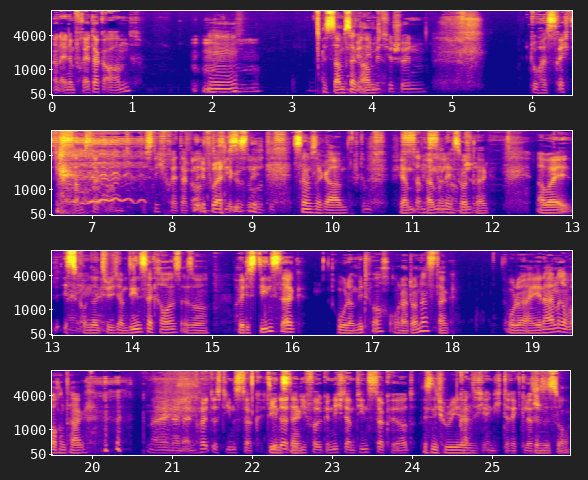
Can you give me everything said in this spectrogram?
an einem Freitagabend. Es ist Wir Samstagabend. jetzt hier schön. Du hast recht, es ist Samstagabend. Das ist nicht Freitagabend. Nee, Freitag ist so, nicht. Samstagabend. stimmt. Wir haben, wir haben gleich Sonntag. Aber es Ei, kommt ei, natürlich am Dienstag raus. Also heute ist Dienstag oder Mittwoch oder Donnerstag. Oder jeder andere Wochentag. Nein, nein, nein, heute ist Dienstag. Jeder, der Dienstag. die Folge nicht am Dienstag hört, Ist nicht real. kann sich eigentlich direkt löschen. das ist so.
